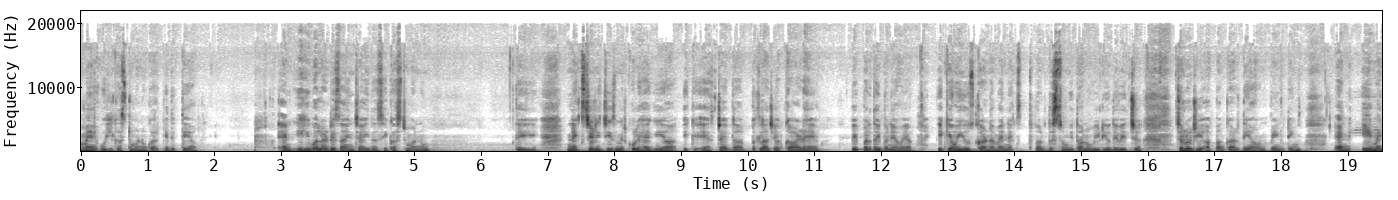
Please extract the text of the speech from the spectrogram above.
ਮੈਂ ਉਹੀ ਕਸਟਮਰ ਨੂੰ ਕਰਕੇ ਦਿੱਤੇ ਆ। ਐਂਡ ਇਹੀ ਵਾਲਾ ਡਿਜ਼ਾਈਨ ਚਾਹੀਦਾ ਸੀ ਕਸਟਮਰ ਨੂੰ। ਤੇ ਨੈਕਸਟ ਜਿਹੜੀ ਚੀਜ਼ ਮੇਰੇ ਕੋਲ ਹੈਗੀ ਆ, ਇੱਕ ਇਸ ਟਾਈਪ ਦਾ ਪਤਲਾ ਜਿਹਾ ਕਾਰਡ ਹੈ ਪੇਪਰ ਦਾ ਹੀ ਬਣਿਆ ਹੋਇਆ। ਇਹ ਕਿਉਂ ਯੂਜ਼ ਕਰਨਾ ਮੈਂ ਨੈਕਸਟ ਦੱਸੂਗੀ ਤੁਹਾਨੂੰ ਵੀਡੀਓ ਦੇ ਵਿੱਚ। ਚਲੋ ਜੀ, ਆਪਾਂ ਕਰਦੇ ਹਾਂ ਹੁਣ ਪੇਂਟਿੰਗ ਐਂਡ ਇਹ ਮੈਂ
